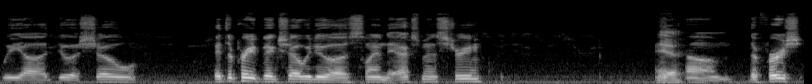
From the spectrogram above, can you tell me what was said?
we uh, do a show. It's a pretty big show. We do a Slam the Xmas tree. And, Um, the first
